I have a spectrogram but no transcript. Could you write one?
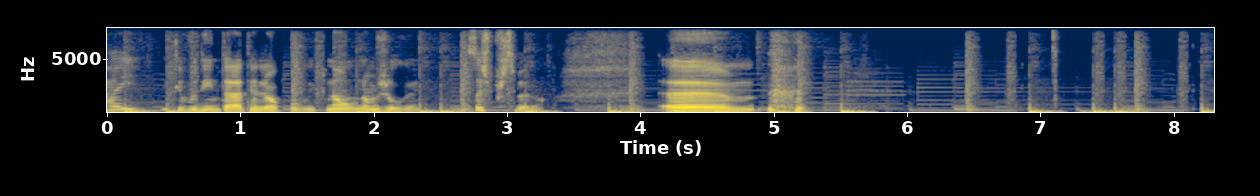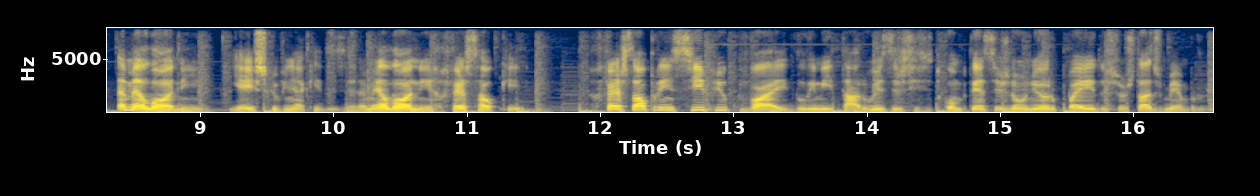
Ai, eu tive o dia inteiro a atender ao público. Não, não me julguem. Vocês perceberam. Um... A Meloni, e é isto que eu vinha aqui dizer, a Meloni refere-se ao quê? Refere-se ao princípio que vai delimitar o exercício de competências da União Europeia e dos seus Estados-membros,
